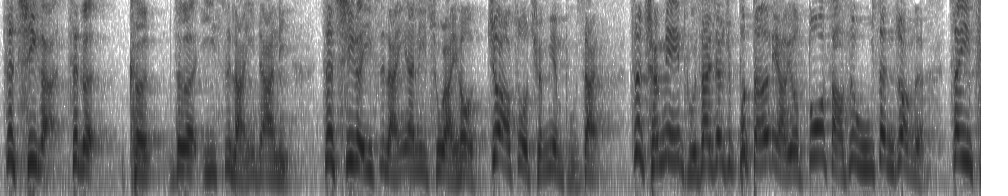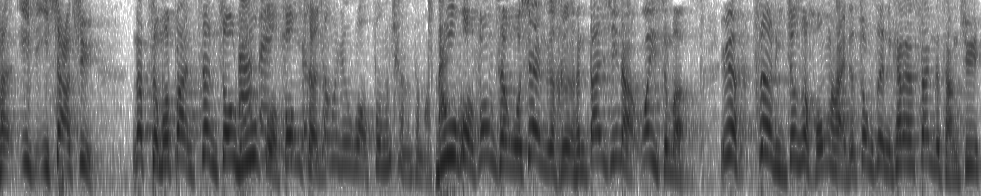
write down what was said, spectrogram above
这七个这个可这个疑似染疫的案例，这七个疑似染疫案例出来以后，就要做全面普筛。这全面一普筛下去不得了，有多少是无症状的？这一场一一下去。那怎么办？郑州如果封城，郑州如果封城怎么办？如果封城，我现在很很担心啊！为什么？因为这里就是红海的重镇。你看它三个厂区：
